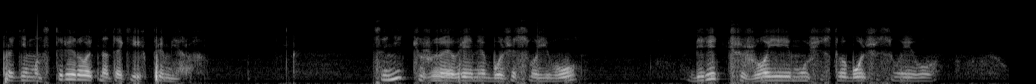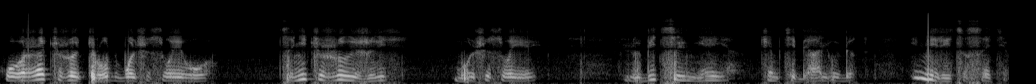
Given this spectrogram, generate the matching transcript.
продемонстрировать на таких примерах. Ценить чужое время больше своего – беречь чужое имущество больше своего, уважать чужой труд больше своего, ценить чужую жизнь больше своей, любить сильнее, чем тебя любят, и мириться с этим,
